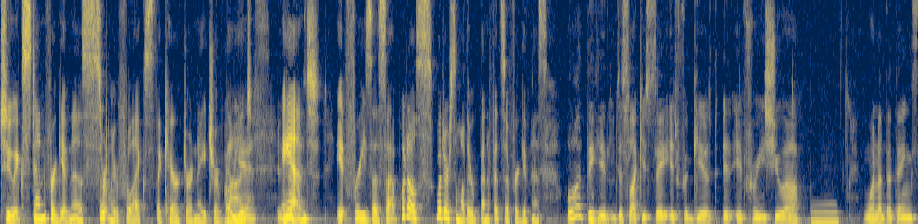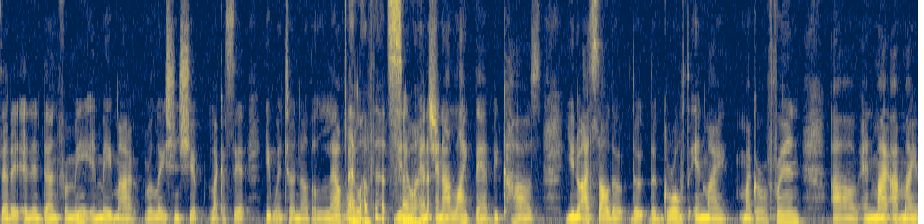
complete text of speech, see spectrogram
to extend forgiveness certainly reflects the character and nature of oh, God, oh, yes, it and does. it frees us up. What else? What are some other benefits of forgiveness? Well, I think it, just like you say, it forgives, it, it frees you up. One of the things that it, it, had done for me, it made my relationship, like I said, it went to another level. I love that you so know, much. And, and I like that because, you know, I saw the, the, the growth in my, my girlfriend, uh, and my, my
